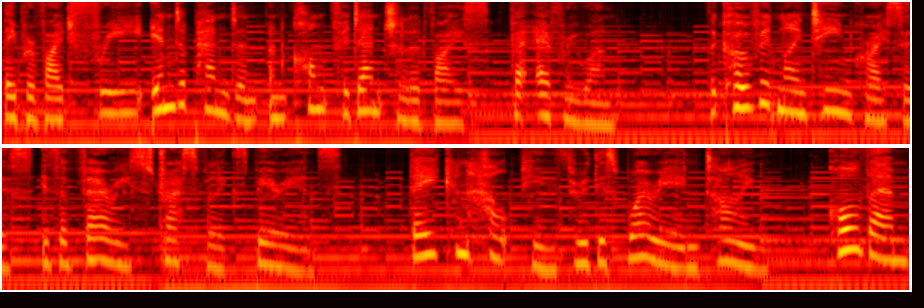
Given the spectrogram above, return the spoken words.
They provide free, independent, and confidential advice for everyone. The COVID 19 crisis is a very stressful experience. They can help you through this worrying time. Call them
